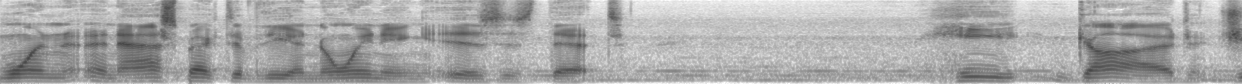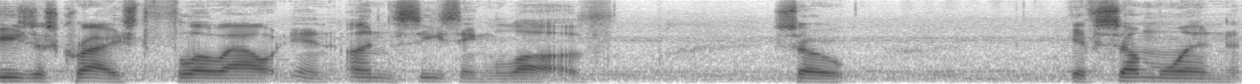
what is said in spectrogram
one an aspect of the anointing is is that he God Jesus Christ flow out in unceasing love. So if someone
